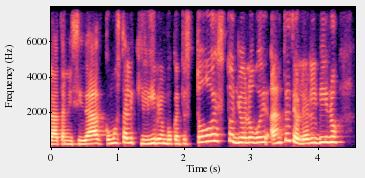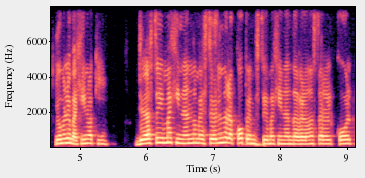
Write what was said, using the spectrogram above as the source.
la tanicidad, cómo está el equilibrio en boca. Entonces, todo esto yo lo voy, antes de oler el vino, yo me lo imagino aquí. Yo ya estoy imaginando, me estoy oliendo la copa y me estoy imaginando a ver dónde está el alcohol,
